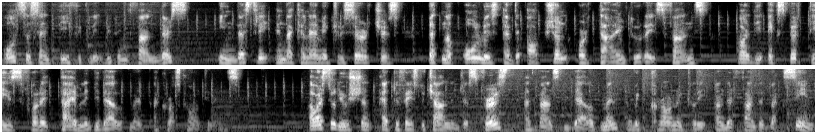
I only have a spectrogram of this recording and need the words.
also scientifically, between funders industry and academic researchers that not always have the option or time to raise funds or the expertise for a timely development across continents. Our solution had to face two challenges. First, advanced development of a chronically underfunded vaccine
